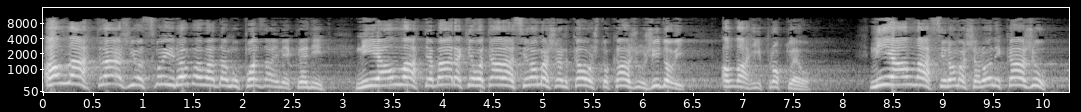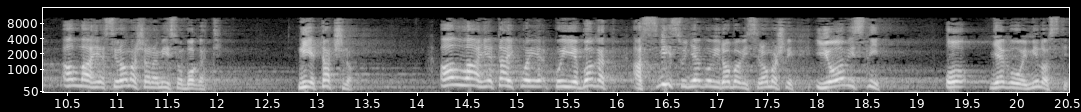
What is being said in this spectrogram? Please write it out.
Allah traži od svojih robova da mu pozajme kredit. Nije Allah te barak je otala siromašan kao što kažu židovi. Allah ih prokleo. Nije Allah siromašan. Oni kažu Allah je siromašan, a mi smo bogati. Nije tačno. Allah je taj koji je, koji je bogat, a svi su njegovi robovi siromašni i ovisni o njegovoj milosti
